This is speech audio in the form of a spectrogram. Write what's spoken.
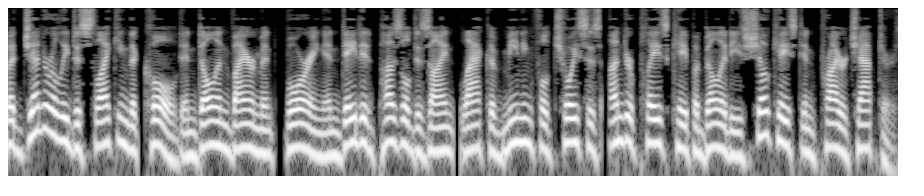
but generally disliking the cold and dull environment, boring and dated puzzle design, lack of meaningful choices, underplays capabilities showcased in prior chapters.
